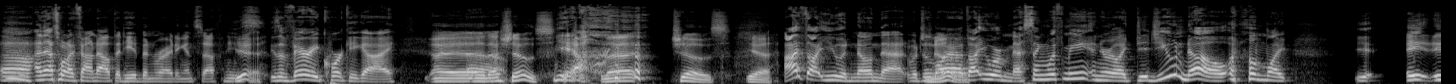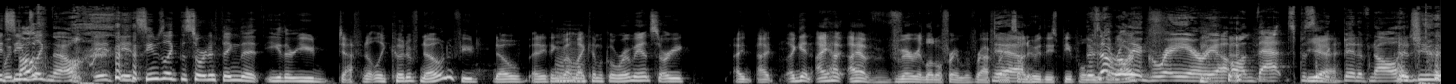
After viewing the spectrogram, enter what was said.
uh, and that's when I found out that he had been writing and stuff. And he's Yeah. he's a very quirky guy. uh, that shows. Yeah. That shows. Yeah. I thought you had known that, which is why I thought you were messing with me. And you were like, "Did you know?" And I'm like, yeah, It, it "We seems like know." it, it seems like the sort of thing that either you definitely could have known if you know anything Mm-hmm. about My Chemical Romance, or you, I, I again, I, ha- I have very little frame of reference Yeah. on who these people. Are. There's not really are. a gray area on that specific Yeah. bit of knowledge. either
